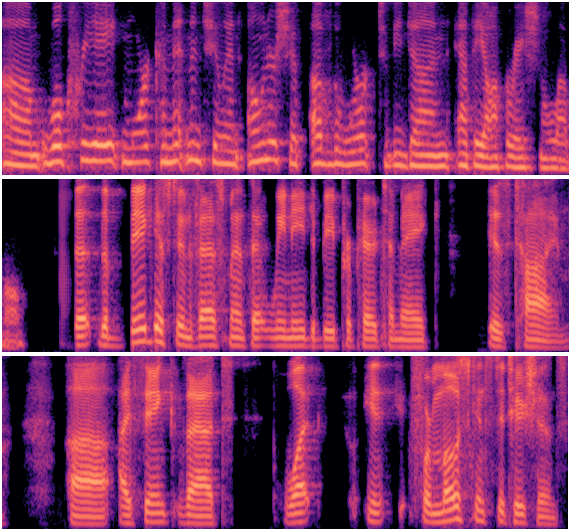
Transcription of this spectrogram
um, will create more commitment to and ownership of the work to be done at the operational level the the biggest investment that we need to be prepared to make is time. Uh, I think that what in, for most institutions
